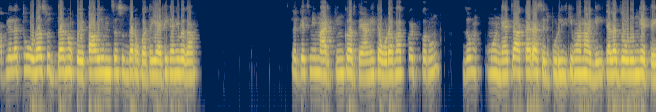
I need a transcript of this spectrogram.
आपल्याला थोडा सुद्धा नकोय पाव इंच सुद्धा नको. आता या ठिकाणी बघा. लगेच मी मार्किंग करते आणि तेवढा भाग कट करून जो मोंढ्याचा आकार असेल पुढील किंवा मागील त्याला जोडून घेते.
